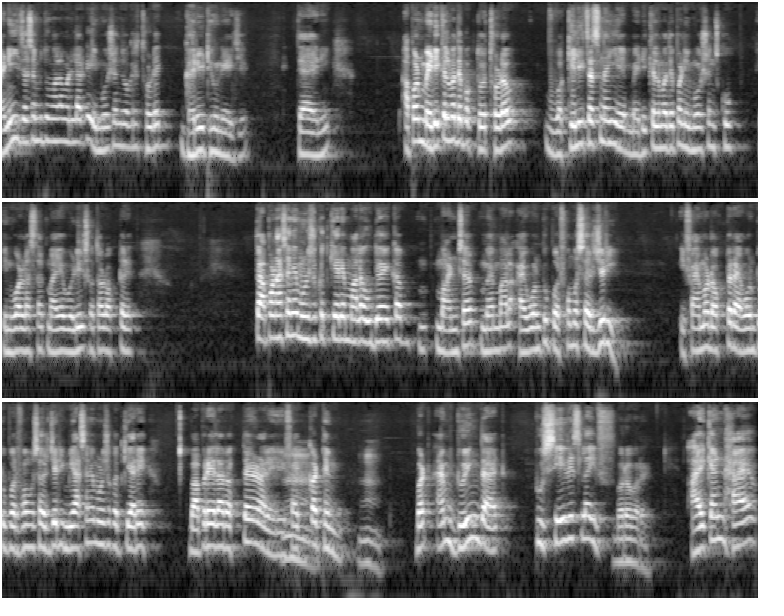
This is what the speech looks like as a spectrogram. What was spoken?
आणि जसं मी तुम्हाला म्हटलं का इमोशन्स वगैरे थोडे घरी ठेवून यायचे. त्या ह्यानी आपण मेडिकलमध्ये बघतो थोडं वकिलीचंच नाही आहे मेडिकलमध्ये पण इमोशन्स खूप इन्वॉल्ड असतात. माझे वडील स्वतः डॉक्टर आहेत. तर आपण असं नाही म्हणू शकत की अरे मला उद्या एका माणसा म- मला I want to perform a surgery if I am a doctor I want to perform a surgery मी असं नाही म्हणू शकत की अरे बापरे याला रक्त येणार आहे. If I cut him. But I am doing that to save his life बरोबर आहे. I can have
